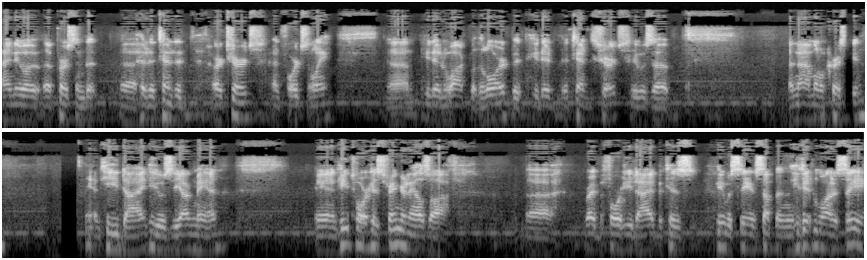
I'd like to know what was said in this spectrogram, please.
I knew a, a person that uh, had attended our church, unfortunately. Um, he didn't walk with the Lord, but he did attend church. He was a a nominal Christian, and he died. He was a young man, and he tore his fingernails off uh, right before he died because he was seeing something he didn't want to see,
